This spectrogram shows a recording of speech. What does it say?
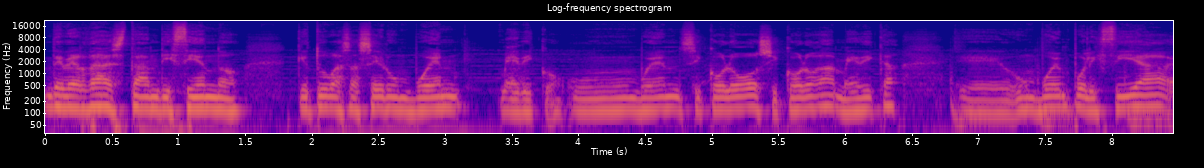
de verdad están diciendo que tú vas a ser un buen médico, un buen psicólogo, psicóloga, médica, eh, un buen policía,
